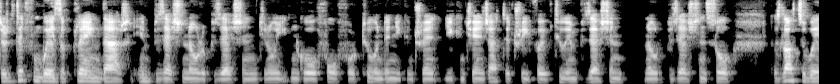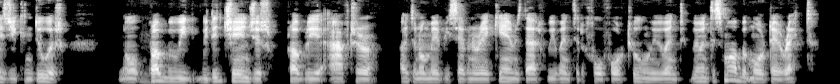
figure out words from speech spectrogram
there's different ways of playing that in possession, out of possession. You know, you can go four four two, and then you can train, you can change that to three five two in possession, and out of possession. So there's lots of ways you can do it. Mm. probably we, we did change it probably after I don't know, maybe seven or eight games that we went to the four four two and we went we went a small bit more direct.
